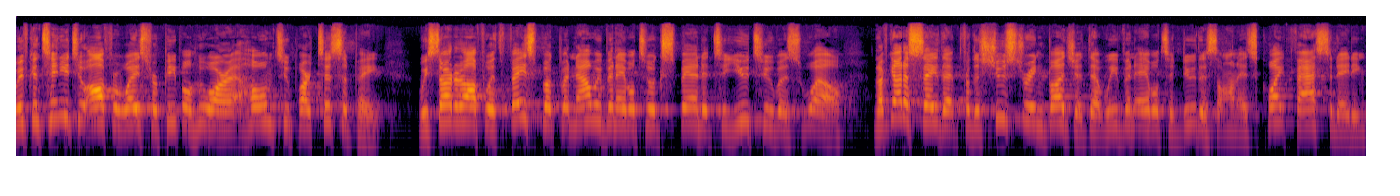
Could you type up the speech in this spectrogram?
We've continued to offer ways for people who are at home to participate. We started off with Facebook, but now we've been able to expand it to YouTube as well. And I've got to say that for the shoestring budget that we've been able to do this on, it's quite fascinating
